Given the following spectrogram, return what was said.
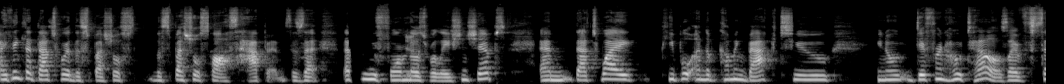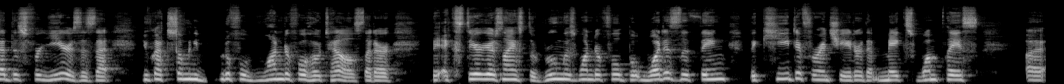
i think that that's where the special the special sauce happens is that that's when you form yeah. those relationships. And that's why people end up coming back to you know different hotels. I've said this for years is that you've got so many beautiful wonderful hotels that are the exterior is nice the room is wonderful but what is the thing the key differentiator that makes one place uh,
